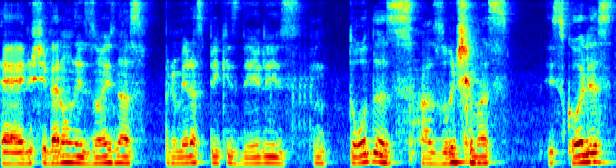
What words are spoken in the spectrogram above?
É, eles tiveram lesões nas primeiras piques deles em todas as últimas escolhas.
